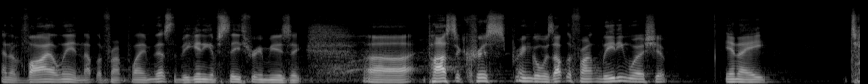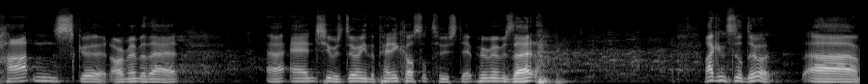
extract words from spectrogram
and a violin up the front playing. That's the beginning of C3 music. Uh, Pastor Chris Pringle was up the front leading worship in a tartan skirt. I remember that. Uh, and she was doing the Pentecostal two step. Who remembers that? I can still do it. Uh,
